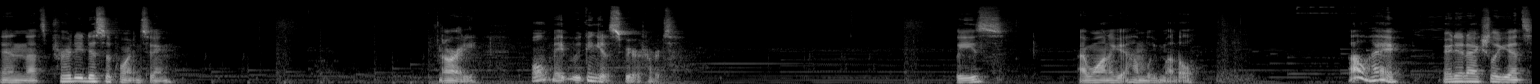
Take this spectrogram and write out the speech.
and that's pretty disappointing. Alrighty. Well, maybe we can get a spirit heart. Please. I want to get Humbleing Bundle. Oh, hey. I did actually get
